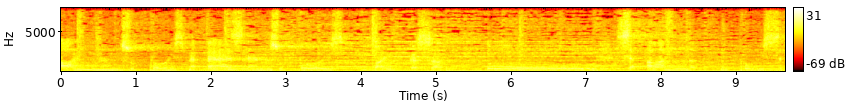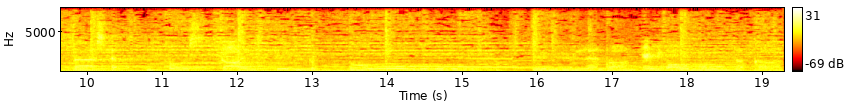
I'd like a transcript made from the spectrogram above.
Annan sut pois, mä päästän sut pois, vaikka sattuu. Sä annat mut pois, sä päästät mut pois, kaikkein tottuu. Hymyillään vaan ei oo muutakaan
